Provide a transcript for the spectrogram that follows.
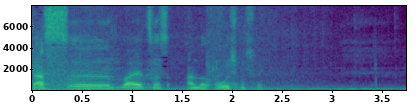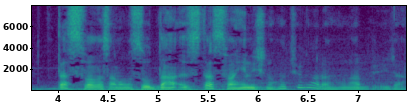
Das äh, war jetzt was anderes. Oh, ich muss weg. Das war was anderes. So, da ist, das war hier nicht noch eine Tür gerade. Und hab ich da.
